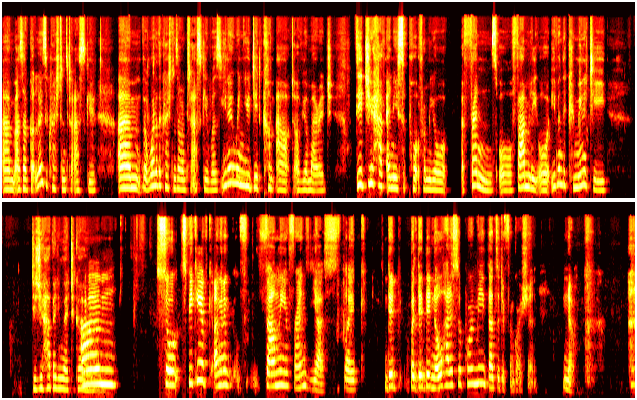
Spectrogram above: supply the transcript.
um, as I've got loads of questions to ask you. Um, but one of the questions I wanted to ask you was, you know, when you did come out of your marriage, did you have any support from your friends or family or even the community did you have anywhere to go? Um so speaking of i'm gonna family and friends yes like did but did they know how to support me? That's a different question. No.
